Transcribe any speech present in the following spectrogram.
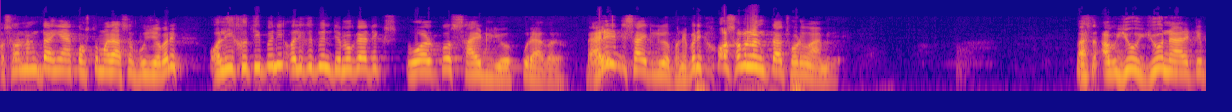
असंलग्नता यहाँ कस्तो मजासँग बुझ्यो भने अलिकति पनि अलिकति पनि डेमोक्रेटिक वर्ल्डको साइड लियो कुरा गर्यो। भ्यालिड साइड लियो भने पनि असंलग्नता छोड्यौँ हामीले। वास्तव अब यो यो नेरेटिभ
